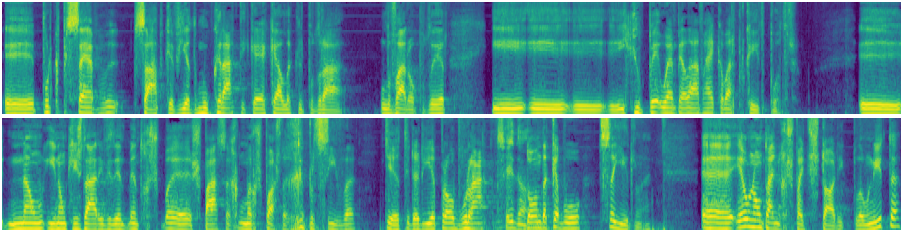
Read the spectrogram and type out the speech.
eh, porque percebe, sabe que a via democrática é aquela que lhe poderá levar ao poder e, e- e- e que o, o MPLA vai acabar por cair de podre. Eh, não, e não quis dar, evidentemente, eh, espaço a uma resposta repressiva que a tiraria para o buraco Sim, de onde acabou de sair. Não é? Eu não tenho respeito histórico pela UNITA,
